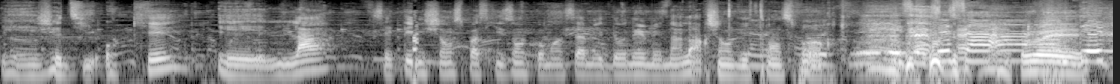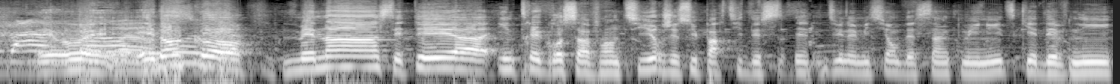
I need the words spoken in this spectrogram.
Et j'ai dit, ok. Et là, c'était une chance parce qu'ils ont commencé à me donner maintenant l'argent du transport. Et c'était ça départ. Et, donc, euh, maintenant, c'était euh, une très grosse aventure. Je suis parti d'une émission de 5 minutes qui est devenue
